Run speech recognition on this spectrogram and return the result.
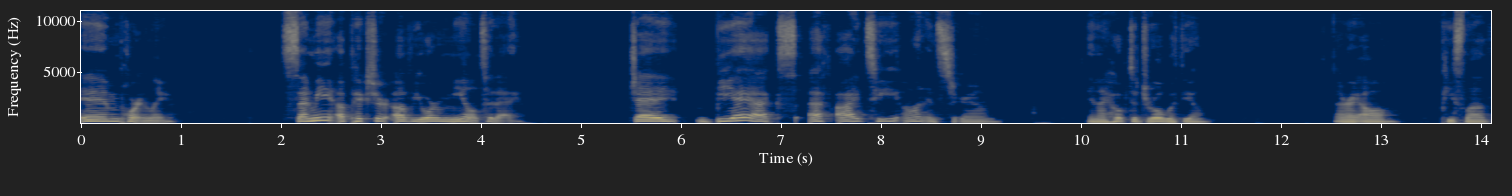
importantly, send me a picture of your meal today. J B A X F I T on Instagram. And I hope to drool with you. All right, all. Peace, love.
